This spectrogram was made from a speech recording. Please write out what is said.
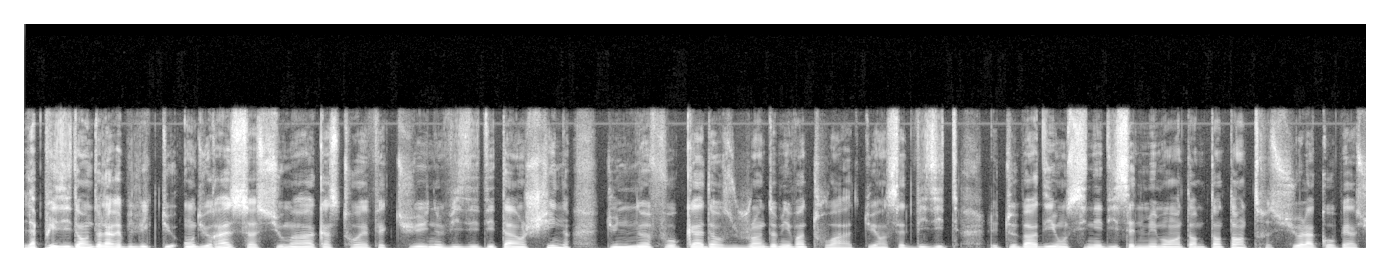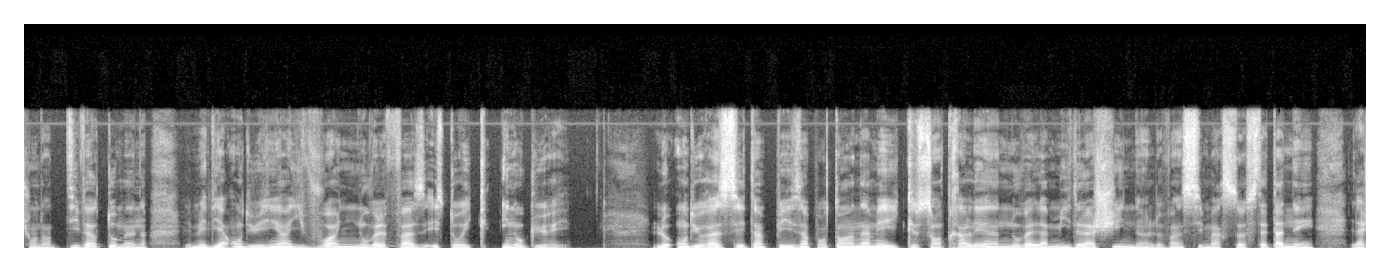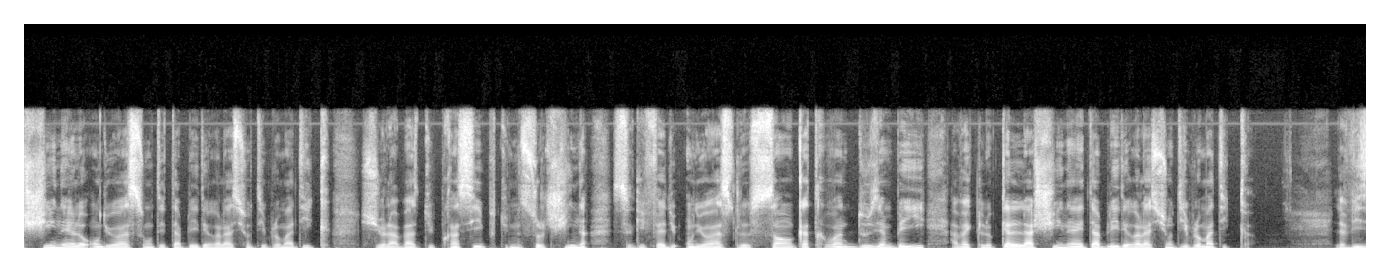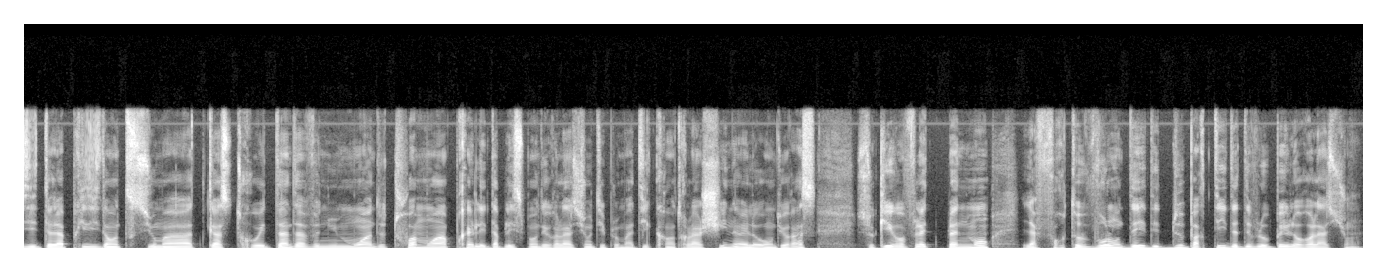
La présidente de la République du Honduras, Xiomara Castro, a effectué une visite d'État en Chine du 9 au 14 juin 2023. Durant cette visite, les deux parties ont signé 17 mémorandums d'entente sur la coopération dans divers domaines. Les médias honduriens y voient une nouvelle phase historique inaugurée. Le Honduras est un pays important en Amérique centrale et un nouvel ami de la Chine. Le 26 mars cette année, la Chine et le Honduras ont établi des relations diplomatiques sur la base du principe d'une seule Chine, ce qui fait du Honduras le 192e pays avec lequel la Chine a établi des relations diplomatiques. La visite de la présidente Xiomara Castro est intervenue moins de trois mois après l'établissement des relations diplomatiques entre la Chine et le Honduras, ce qui reflète pleinement la forte volonté des deux parties de développer leurs relations.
